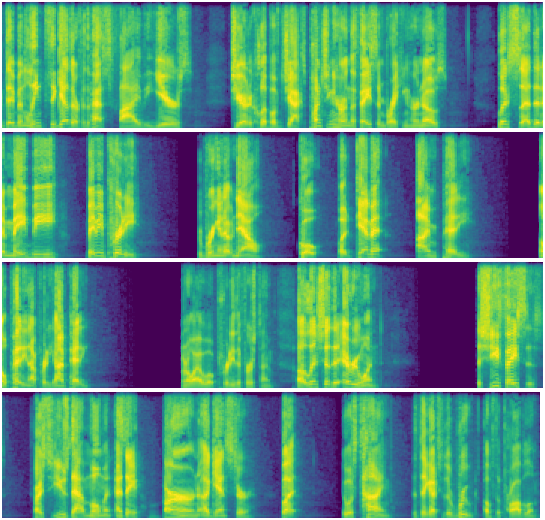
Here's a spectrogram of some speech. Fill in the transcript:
but they've been linked together for the past five years. She aired a clip of Jax punching her in the face and breaking her nose. Lynch said that it may be maybe pretty to bring it up now, quote, but damn it, I'm petty. Oh, petty, not pretty. I'm petty. I don't know why I wrote pretty the first time. Uh, Lynch said that everyone that she faces tries to use that moment as a burn against her. But it was time that they got to the root of the problem.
